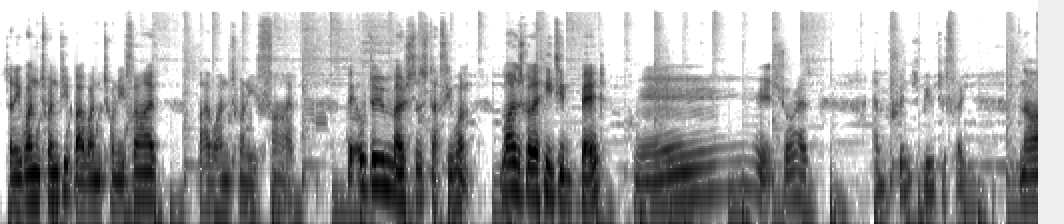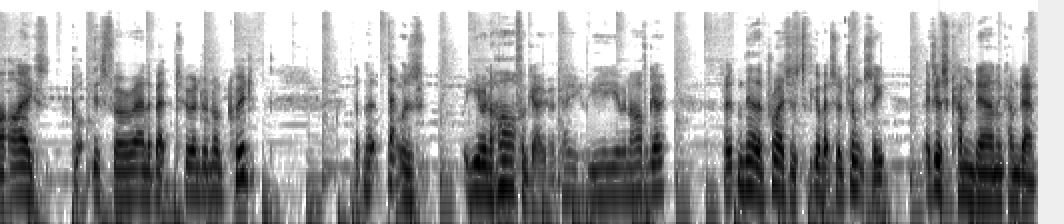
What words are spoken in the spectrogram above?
It's only 120 by 125 by 125. But it'll do most of the stuff you want. Mine's got a heated bed. Mm, it sure has. And prints beautifully. Now, I got this for around about 200 odd quid. But that, was a year and a half ago, okay? A year and a half ago. So now the prices, if you go back to the Tronxy, they've just come down and come down.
